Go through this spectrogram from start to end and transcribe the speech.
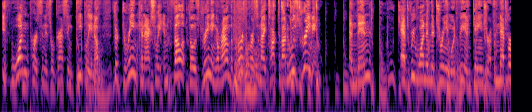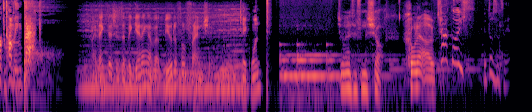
If one person is regressing deeply enough, the dream can actually envelop those dreaming around the first person I talked about who's dreaming. And then, everyone in the dream would be in danger of never coming back. I think this is the beginning of a beautiful friendship. Take one. Do you want anything from the shop? Cone it out. It doesn't say.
